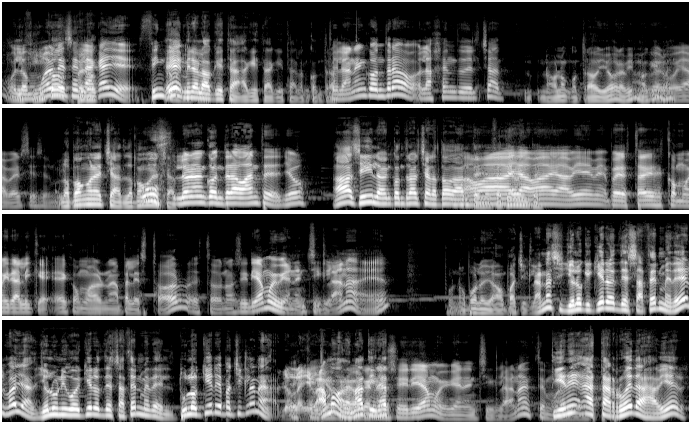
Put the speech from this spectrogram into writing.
Ni Los cinco, muebles en la pero- calle, 5 Eh, míralo, aquí está, aquí está, aquí está, lo he ¿Te encontrado. lo han encontrado la gente del chat? No, lo he encontrado yo ahora mismo. A ver, ¿no? voy a ver si es el mismo. Lo pongo en el chat, lo pongo en el chat. lo he encontrado antes, yo. Ah, sí, lo he encontrado el Charatog antes, Ah, vaya, vaya, bien, bien. Pero esto es como ir al Ike, es como una Apple Store. Esto nos iría muy bien en Chiclana, ¿eh? Pues no, pues lo llevamos para Chiclana. Si yo lo que quiero es deshacerme de él, vaya. Yo lo único que quiero es deshacerme de él. ¿Tú lo quieres para Chiclana? Lo yo llevamos, creo además que tiene, iría muy bien en Chiclana este tiene hasta ruedas, Javier.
